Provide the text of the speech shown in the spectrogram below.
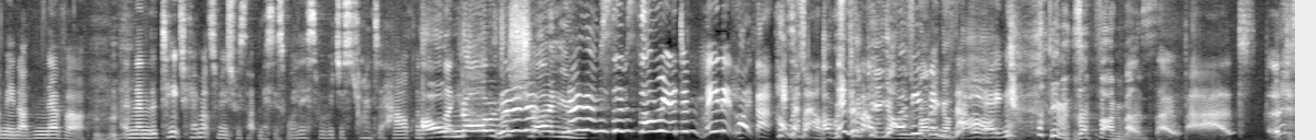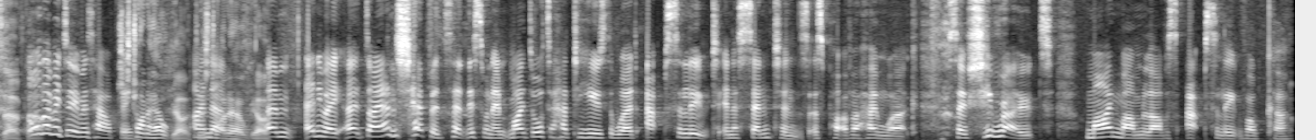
I mean, I've never. And then the teacher came up to me and she was like, Mrs. Willis, we were just trying to help. And I was Oh, like, no, the no, shame. No, no, I'm so sorry. I didn't mean it like that. I was, Isabel, I was Isabel, cooking, what I was have you running been a bar. you were so fun, man. so bad. You deserve that. All they were doing was helping. Just trying to help you. I know. trying to help you. Um, anyway, uh, Diane Shepherd sent this one in. My daughter had to use the word absolute in a sentence as part of her homework. So she wrote, My mum loves absolute vodka.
